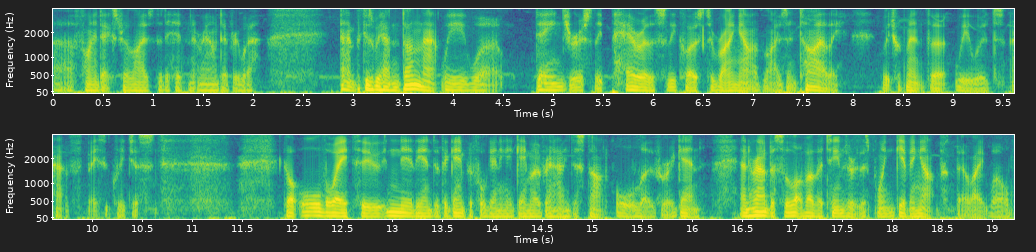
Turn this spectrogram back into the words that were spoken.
uh, find extra lives that are hidden around everywhere. And because we hadn't done that, we were dangerously, perilously close to running out of lives entirely, which would meant that we would have basically just got all the way to near the end of the game before getting a game over and having to start all over again. And around us, a lot of other teams are at this point giving up. They're like, well,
